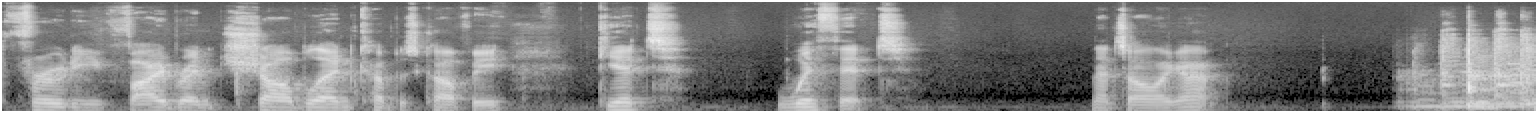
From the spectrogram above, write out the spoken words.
fruity, vibrant Shaw blend Compass coffee. Get with it. That's all I got.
